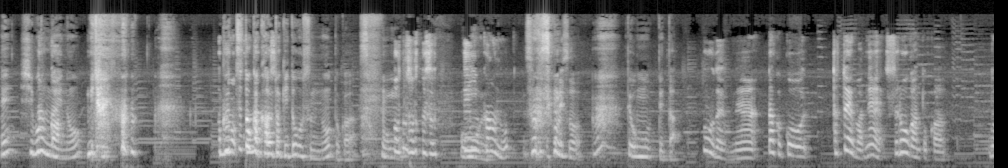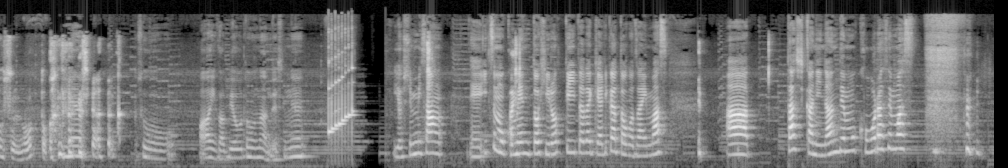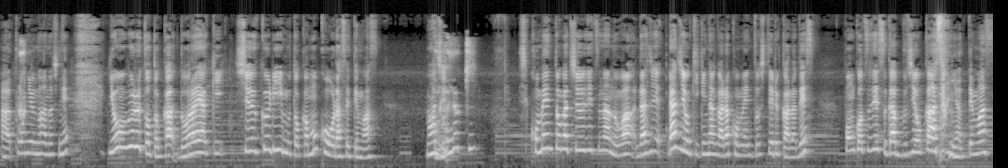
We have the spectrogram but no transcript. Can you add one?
え？絞んないの？みたいな。グッズとか買う時どうすんの？とか。そうそうそうそう。店員買うの？そうそうそう。って思ってた。そうだよね。なんかこう例えばねスローガンとかどうすんの？とかなるじゃんなんか。そう。愛が平等なんですね。よしみさん、えーいつもコメント拾っていただきありがとうございます、あー確かに何でも凍らせます あ豆乳の話ねヨーグルトとかどら焼きシュークリームとかも凍らせてますマジ？どら焼き？コメントが忠実なのはラジラジオ聞きながらコメントしてるからです。ポンコツですが無事お母さんやってます。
